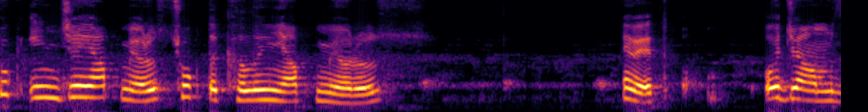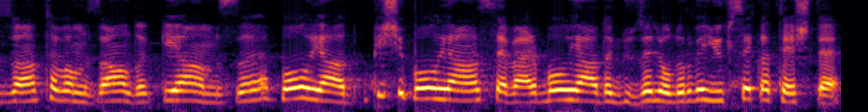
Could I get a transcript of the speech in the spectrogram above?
Çok ince yapmıyoruz. Çok da kalın yapmıyoruz. Evet. Ocağımıza, tavamıza aldık. Yağımızı bol yağ, pişi bol yağ sever. Bol yağda güzel olur ve yüksek ateşte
